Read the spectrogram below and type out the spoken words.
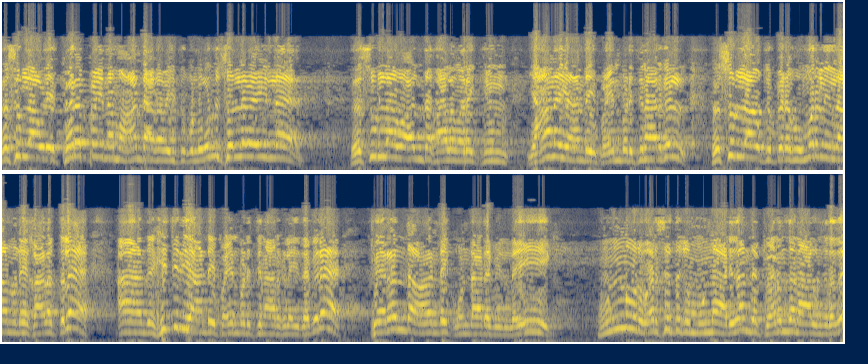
ரசுல்லாவுடைய பிறப்பை நம்ம ஆண்டாக வைத்துக் கொள்ள ஒண்ணு சொல்லவே இல்லை. ரசுல்லா வாழ்ந்த காலம் வரைக்கும் யானை ஆண்டை பயன்படுத்தினார்கள். ரசுல்லாவுக்கு பிறகு உமர் இல்லானுடைய காலத்துல ஆஹ், அந்த ஹிஜ்ரி ஆண்டை பயன்படுத்தினார்களே தவிர பிறந்த ஆண்டை கொண்டாடவில்லை. முன்னூறு வருஷத்துக்கு முன்னாடி தான் இந்த பிறந்த நாள்ங்கிறத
